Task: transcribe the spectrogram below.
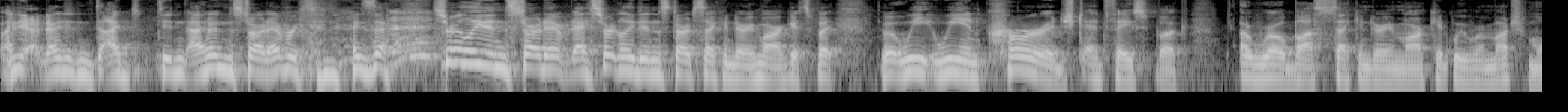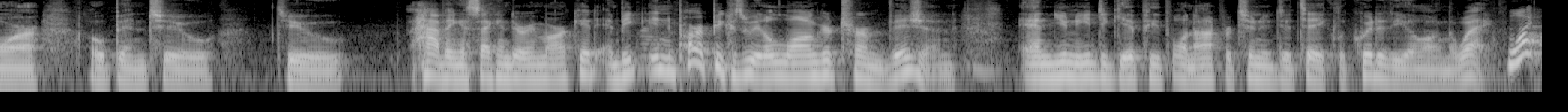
I, I didn't. I didn't. I didn't start everything. I certainly didn't start. I certainly didn't start secondary markets. But but we we encouraged at Facebook a robust secondary market. We were much more open to to having a secondary market, and be, in part because we had a longer term vision, and you need to give people an opportunity to take liquidity along the way. What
